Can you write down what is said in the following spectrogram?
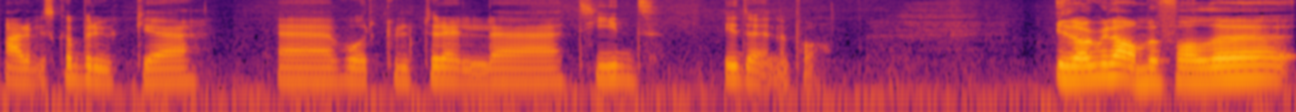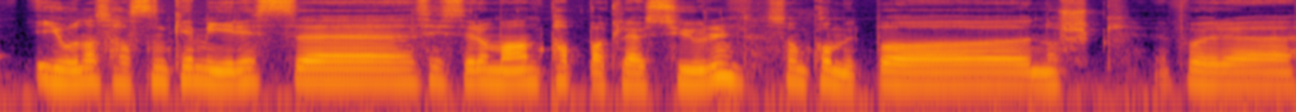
er det vi skal bruke eh, vår kulturelle tid i døgnet på? I dag vil jeg anbefale Jonas Hassen Kemiris eh, siste roman 'Pappaklausulen', som kom ut på norsk for eh,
